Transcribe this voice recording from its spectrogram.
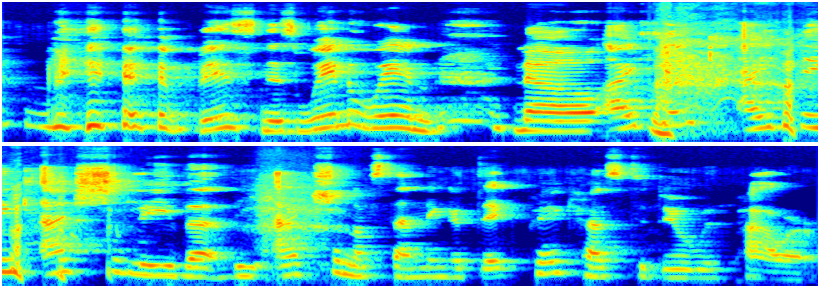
business win-win. No, I think I think actually that the action of sending a dick pic has to do with power.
